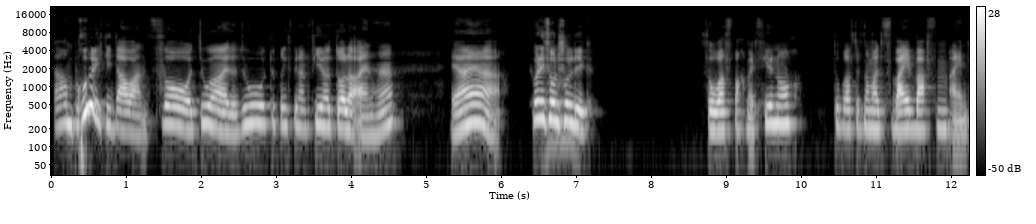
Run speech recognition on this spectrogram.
Warum prügel ich die dauernd? So, du, also, du, du bringst mir dann 400 Dollar ein, hä? Ja, ja. Ich bin nicht so unschuldig. So, was machen wir jetzt hier noch? Du brauchst jetzt nochmal zwei Waffen. Eins,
